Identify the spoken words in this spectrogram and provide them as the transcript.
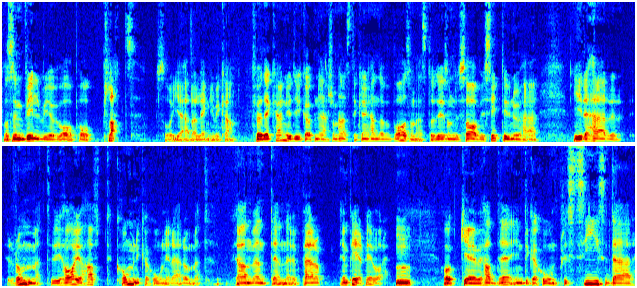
Och sen vill vi ju vara på plats så jävla länge vi kan. För det kan ju dyka upp när som helst. Det kan ju hända vad som helst. Och det är som du sa, vi sitter ju nu här i det här rummet. Vi har ju haft kommunikation i det här rummet. Vi har använt en, per, en PRP var. Mm. Och eh, vi hade indikation precis där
